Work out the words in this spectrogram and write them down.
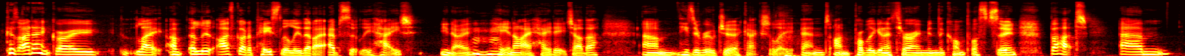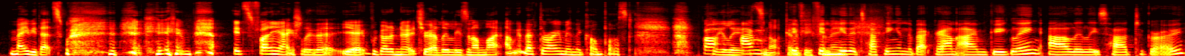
Because I don't grow like li- I've got a peace lily that I absolutely hate. You know, Mm-hmm. he and I hate each other. Um, he's a real jerk, actually, and I'm probably going to throw him in the compost soon. But um, maybe that's. It's funny actually that yeah, we've got to nurture our lilies, and I'm like, I'm going to throw them in the compost. But Clearly, I'm- it's not going to be you for can me. hear the tapping in the background, I'm googling. Are lilies hard to grow?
